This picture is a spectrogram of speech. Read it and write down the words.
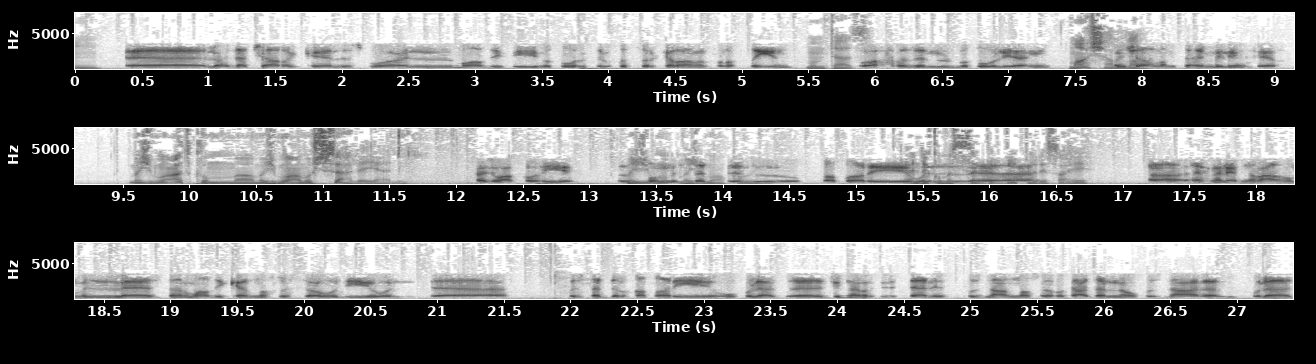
آه الوحدات شارك الأسبوع الماضي في بطولة القدس الكرامه فلسطين ممتاز. وأحرز البطولة يعني. ما شاء الله. ان شاء الله متاملين خير. مجموعتكم مجموعة مش سهلة يعني. مجموعة قوية. مجموعة قوية. القطري عندكم السد القطري صحيح. آه إحنا لعبنا معاهم السنة الماضية كان النصر السعودي وال والسد القطري وفولاذ جبنا المركز الثالث فزنا على النصر وتعادلنا وفزنا على الفولاذ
